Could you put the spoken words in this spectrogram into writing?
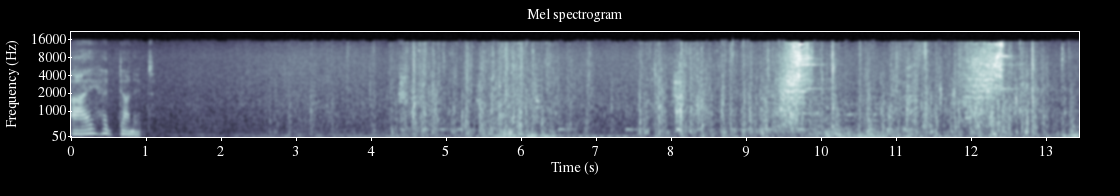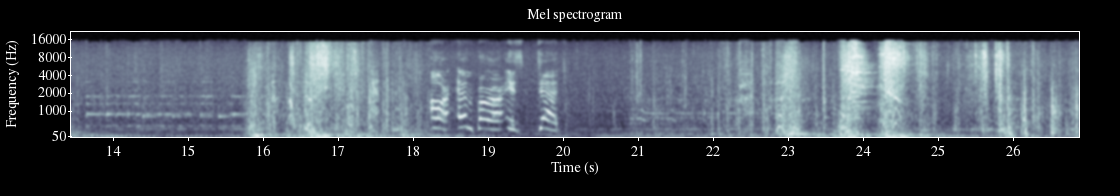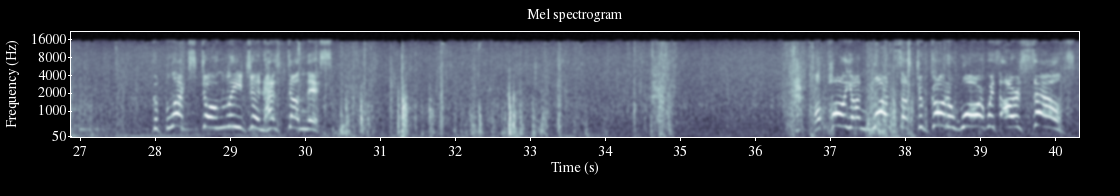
I had done it. Our Emperor is dead! Legion has done this! Apollyon wants us to go to war with ourselves!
